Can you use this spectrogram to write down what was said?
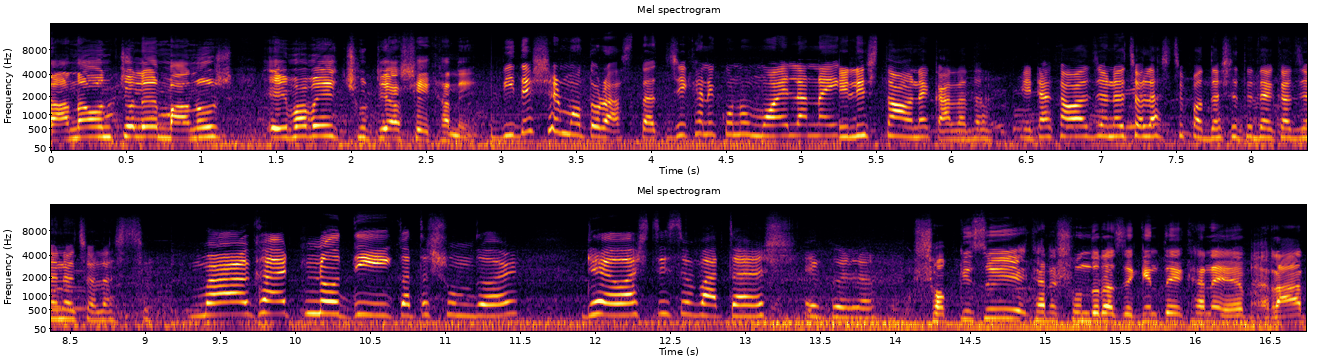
নানা অঞ্চলের মানুষ এভাবেই ছুটে আসে এখানে। বিদেশের মতো রাস্তা যেখানে কোনো ময়লা নাই। ইলিশটা অনেক আলাদা। এটা খাওয়ার জন্য চলে আসছি পদ্মা সেতু দেখার জন্য চলে আসছি। মাঘাট নদী কত সুন্দর। ঢেউ আসতেছে বাতাস এগুলো। সব কিছুই এখানে সুন্দর আছে কিন্তু এখানে রাত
